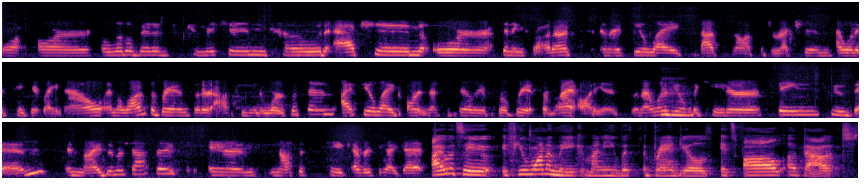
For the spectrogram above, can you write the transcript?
are- are a little bit of commission, code, action, or sending products. And I feel like that's not the direction I want to take it right now. And a lot of the brands that are asking me to work with them, I feel like aren't necessarily appropriate for my audience. And I want to be mm-hmm. able to cater things to them and my demographic and not just take everything I get. I would say if you want to make money with brand deals, it's all about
